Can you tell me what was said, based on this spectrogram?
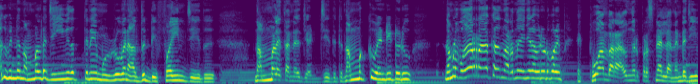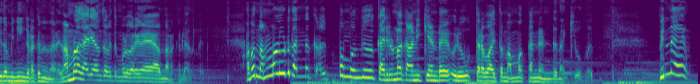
അത് പിന്നെ നമ്മളുടെ ജീവിതത്തിനെ മുഴുവൻ അത് ഡിഫൈൻ ചെയ്ത് നമ്മളെ തന്നെ ജഡ്ജ് ചെയ്തിട്ട് നമുക്ക് വേണ്ടിയിട്ടൊരു നമ്മൾ വേറൊരാൾക്ക് അത് നടന്നു കഴിഞ്ഞാൽ അവരോട് പറയും പോകാൻ പറ അതൊന്നും ഒരു പ്രശ്നമല്ല എന്റെ ജീവിതം ഇനിയും കിടക്കുന്നതെന്ന് പറയും. നമ്മളെ കാര്യമാകുന്ന സമയത്ത് നമ്മൾ പറയുക അതൊന്നും നടക്കില്ല എന്നുള്ളത് അപ്പം നമ്മളോട് തന്നെ അല്പം ഒന്ന് കരുണ കാണിക്കേണ്ട ഒരു ഉത്തരവാദിത്തം നമുക്ക് തന്നെ ഉണ്ട് എന്നൊക്കെ പിന്നെ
